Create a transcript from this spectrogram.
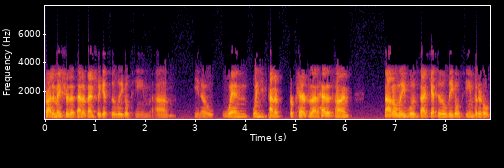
try to make sure that that eventually gets to the legal team. Um, you know, when when you've kind of prepared for that ahead of time, not only will that get to the legal team, but it'll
